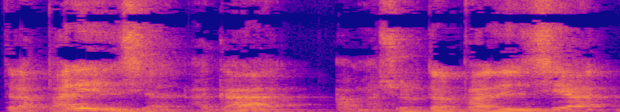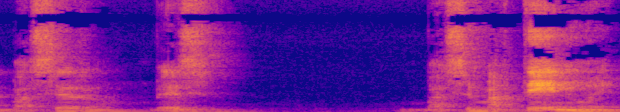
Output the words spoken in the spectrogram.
transparencia, acá a mayor transparencia va a ser, ¿ves? va a ser más tenue.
